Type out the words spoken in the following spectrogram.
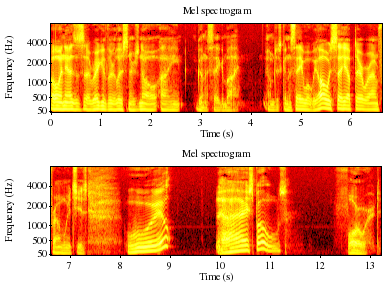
Oh, and as uh, regular listeners know, I ain't going to say goodbye. I'm just going to say what we always say up there where I'm from, which is, well, I suppose, forward.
